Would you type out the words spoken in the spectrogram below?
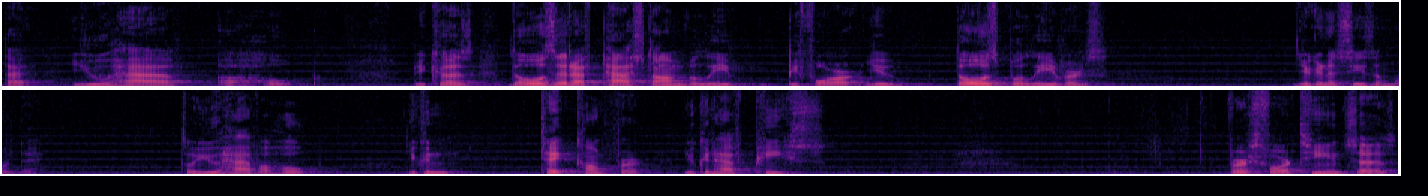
that you have a hope. Because those that have passed on believe before you, those believers, you're going to see them one day. So you have a hope. You can take comfort you can have peace. Verse 14 says,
